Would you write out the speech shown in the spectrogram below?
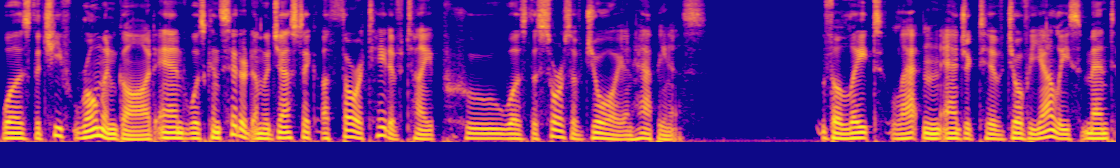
was the chief Roman god and was considered a majestic, authoritative type who was the source of joy and happiness. The late Latin adjective jovialis meant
